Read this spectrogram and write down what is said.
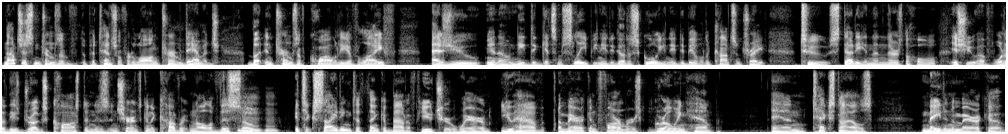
not just in terms of the potential for long-term damage but in terms of quality of life as you you know need to get some sleep you need to go to school you need to be able to concentrate to study. And then there's the whole issue of what are these drugs cost and is insurance going to cover it and all of this. So mm-hmm. it's exciting to think about a future where you have american farmers growing hemp and textiles made in america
